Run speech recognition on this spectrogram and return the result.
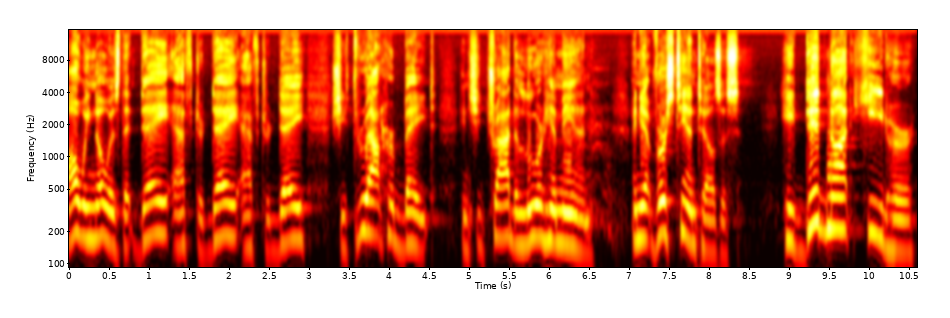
All we know is that day after day after day, she threw out her bait and she tried to lure him in. And yet, verse 10 tells us, he did not heed her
